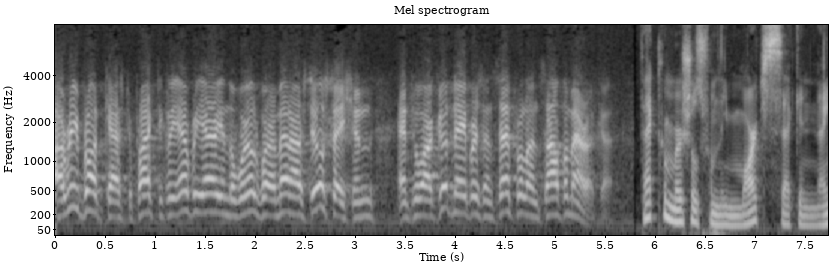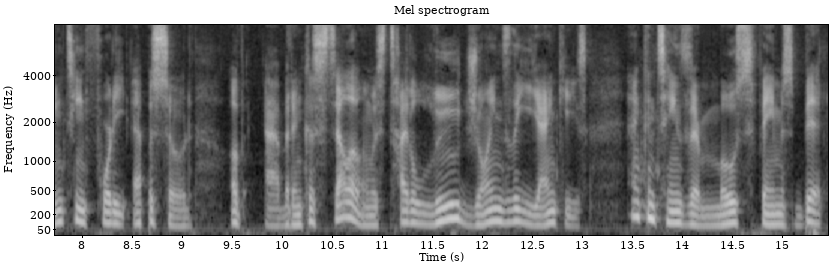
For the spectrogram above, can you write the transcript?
are rebroadcast to practically every area in the world where men are still stationed and to our good neighbors in Central and South America. That commercial's from the March 2nd, 1940 episode of Abbott and Costello and was titled Lou Joins the Yankees and contains their most famous bit,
